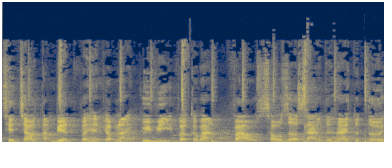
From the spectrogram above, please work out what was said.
Xin chào tạm biệt và hẹn gặp lại quý vị và các bạn vào 6 giờ sáng thứ hai tuần tới.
